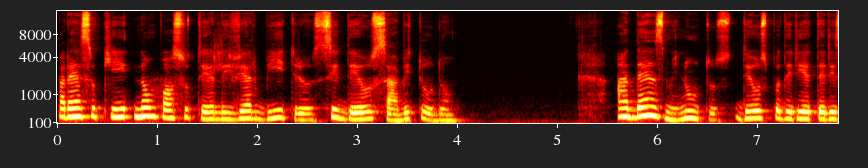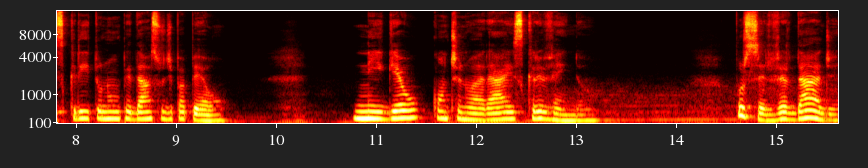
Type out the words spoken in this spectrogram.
Parece que não posso ter livre-arbítrio se Deus sabe tudo. Há dez minutos, Deus poderia ter escrito num pedaço de papel: Nigel continuará escrevendo. Por ser verdade,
